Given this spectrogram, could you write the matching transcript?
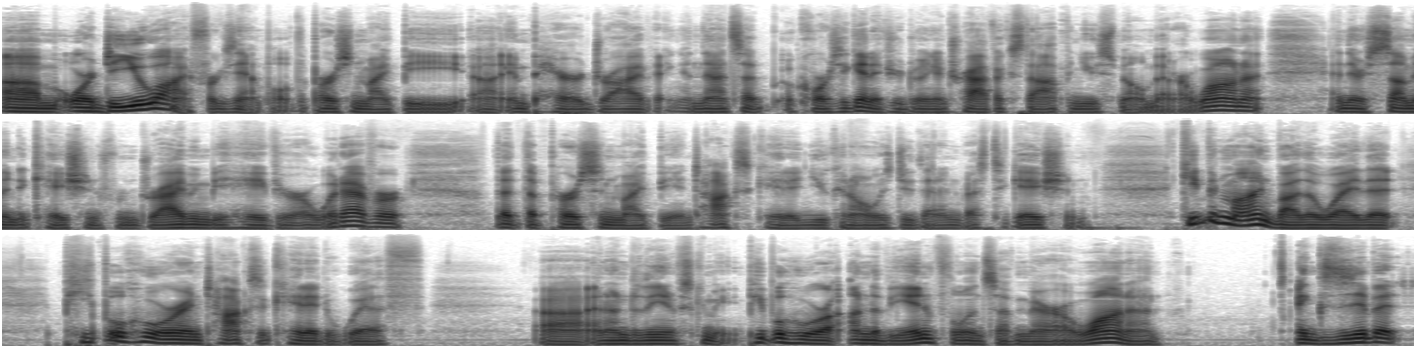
Um, or DUI, for example, the person might be uh, impaired driving. And that's, a, of course, again, if you're doing a traffic stop and you smell marijuana and there's some indication from driving behavior or whatever that the person might be intoxicated, you can always do that investigation. Keep in mind, by the way, that people who are intoxicated with uh, and under the people who are under the influence of marijuana exhibit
